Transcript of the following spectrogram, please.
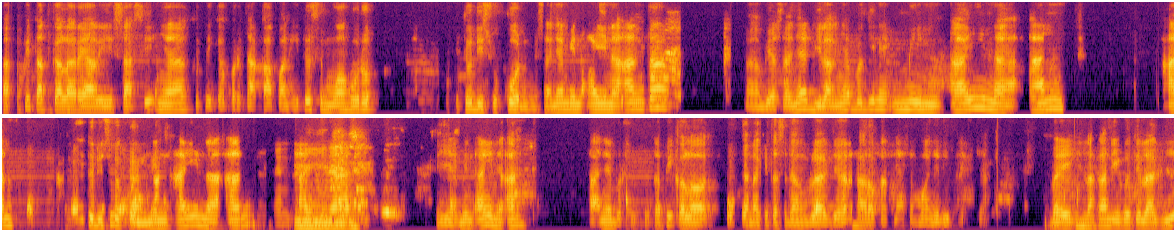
Tapi tatkala realisasinya ketika percakapan itu semua huruf itu disukun. Misalnya min aina anta. Nah biasanya bilangnya begini min aina ant ant itu disukun min aina ant Min aina. Iya, min aina an taknya bersyukur. Tapi kalau karena kita sedang belajar, harokatnya semuanya dibaca. Baik, silahkan diikuti lagi.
